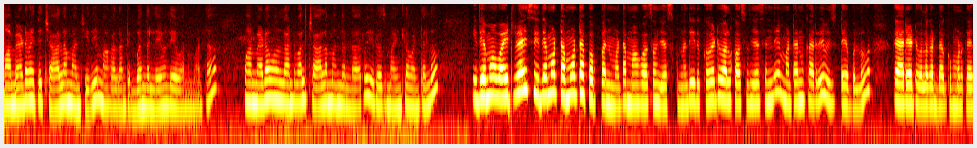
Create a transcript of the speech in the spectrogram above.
మా మేడం అయితే చాలా మంచిది మాకు అలాంటి ఇబ్బందులు ఏం లేవు అనమాట మా మేడం లాంటి వాళ్ళు చాలామంది ఉన్నారు. ఈరోజు మా ఇంట్లో వంటలు ఇదేమో వైట్ రైస్ ఇదేమో టమోటా పప్పు అనమాట మా కోసం చేసుకున్నది. ఇది కోవిడ్ వాళ్ళ కోసం చేసింది. మటన్ కర్రీ వెజిటేబుల్ క్యారెట్ ఉల్లగడ్డ గుమ్మడికాయ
